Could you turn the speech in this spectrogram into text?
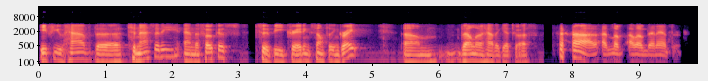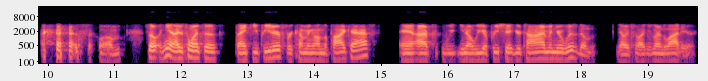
if you have the tenacity and the focus to be creating something great, um, they'll know how to get to us. I love I love that answer. so um so again, I just wanted to thank you, Peter, for coming on the podcast and I, we, you know, we appreciate your time and your wisdom. You know, we feel like we've learned a lot here.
